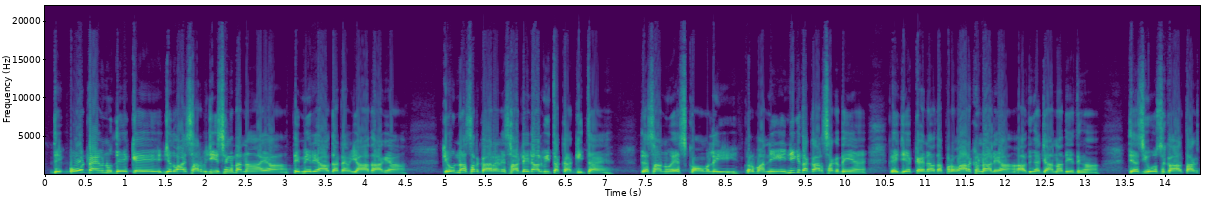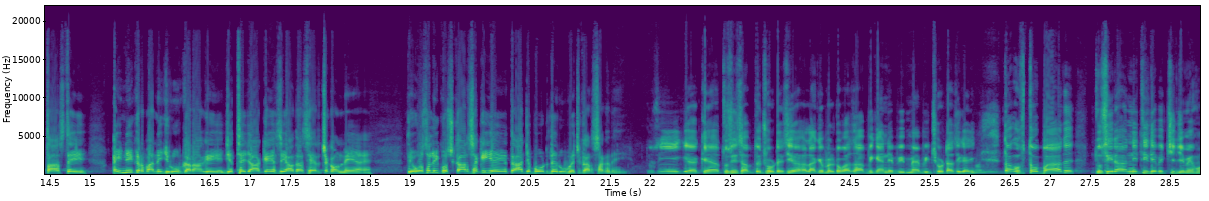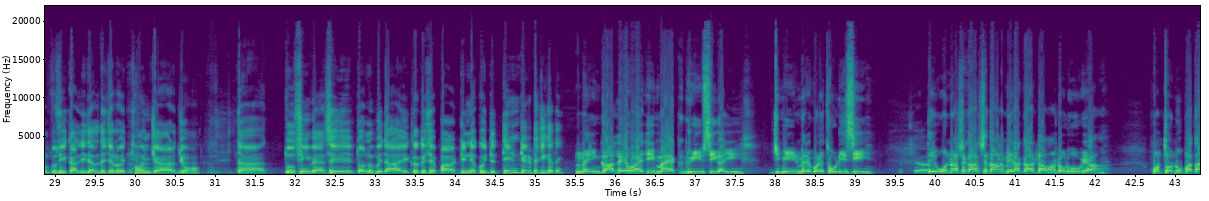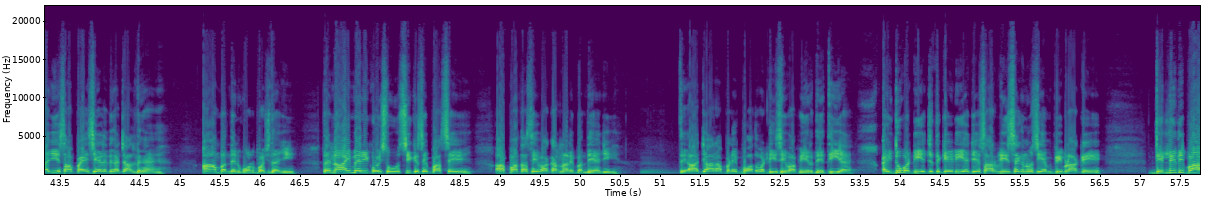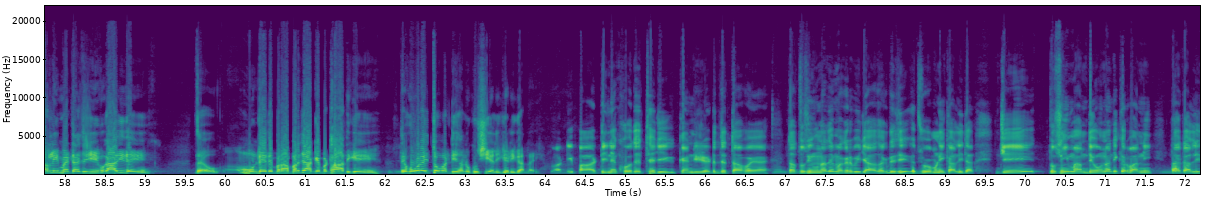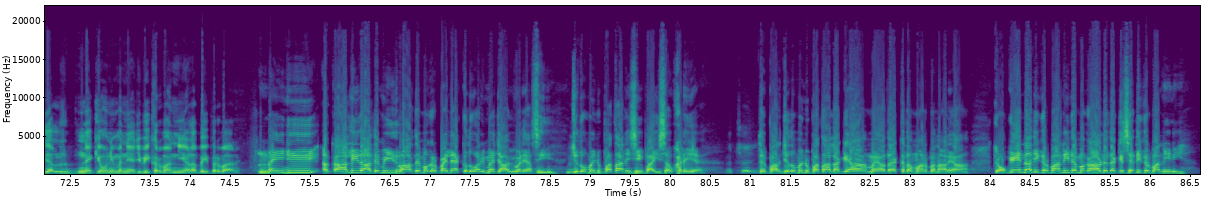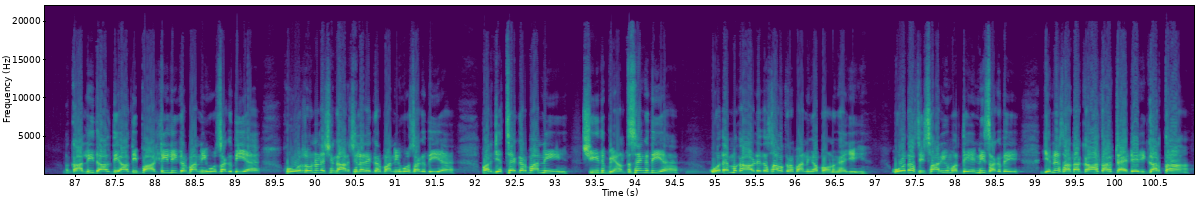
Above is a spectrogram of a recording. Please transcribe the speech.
ਤੇ ਉਹ ਟਾਈਮ ਨੂੰ ਦੇਖ ਕੇ ਜਦੋਂ ਅੱਜ ਸਰਬਜੀਤ ਸਿੰਘ ਦਾ ਨਾਂ ਆਇਆ ਤੇ ਮੇਰੇ ਆਪ ਦਾ ਟਾਈਮ ਯਾਦ ਆ ਗਿਆ ਕਿ ਉਹਨਾਂ ਸਰਕਾਰਾਂ ਨੇ ਸਾਡੇ ਨਾਲ ਵੀ ਧੱਕਾ ਕੀਤਾ ਹੈ ਤੇ ਸਾਨੂੰ ਇਸ ਕੌਮ ਲਈ ਕੁਰਬਾਨੀ ਇੰਨੀ ਕੁ ਤਾਂ ਕਰ ਸਕਦੇ ਆ ਕਿ ਜੇ ਕਹਿੰਦਾ ਉਹਦਾ ਪਰਿਵਾਰ ਖੰਡਾ ਲਿਆ ਆਪਦੀਆਂ ਜਾਨਾਂ ਦੇ ਦਿੱਤੀਆਂ, ਤੇ ਅਸੀਂ ਉਸ ਅਕਾਲ ਤਖਤ ਵਾਸਤੇ ਇੰਨੀ ਕੁਰਬਾਨੀ ਜ਼ਰੂਰ ਕਰਾਂਗੇ ਜਿੱਥੇ ਜਾ ਕੇ ਅਸੀਂ ਆਪਦਾ ਸਿਰ ਝੁਕਾਉਂਦੇ ਆ ਤੇ ਉਸ ਲਈ ਕੁਝ ਕਰ ਸਕੀਏ ਤੇ ਅੱਜ ਵੋਟ ਦੇ ਰੂਪ ਵਿੱਚ ਕਰ ਸਕਦੇ ਹਾਂ ਜੀ। ਤੁਸੀਂ ਕ- ਕਿਹਾ ਤੁਸੀਂ ਸਭ ਤੋਂ ਛੋਟੇ ਸੀ ਹਾਲਾਂਕਿ ਬਲਟੋਹਾ ਸਾਹਿਬ ਵੀ ਕਹਿੰਦੇ ਵੀ ਮੈਂ ਵੀ ਛੋਟਾ ਸੀਗਾ ਜੀ। ਤਾਂ ਉਸ ਤੋਂ ਬਾਅਦ ਤੁਸੀਂ ਰਾਜਨੀਤੀ ਦੇ ਵਿੱਚ ਜਿਵੇਂ ਹੁਣ ਤੁਸੀਂ ਅਕਾਲੀ ਦਲ ਦੇ ਚਲੋ ਇੱਥੋਂ ਇੰਚਾਰਜ ਹੋ ਤਾਂ ਤੁਸੀਂ ਵੈਸੇ ਤੁਹਾਨੂੰ ਵਿਧਾਇਕ ਕਿਸੇ ਪਾਰਟੀ ਨੇ ਕੋਈ ਦਿੱਤੀ ਨਹੀਂ ਟਿਕਟ ਜੀ ਕਦੇ? ਨਹੀਂ ਗੱਲ ਇਹ ਹੋਇਆ ਜੀ ਮੈਂ ਇੱਕ ਗਰੀਬ ਸੀਗਾ ਜੀ। ਜ਼ਮੀਨ ਮੇਰੇ ਕੋਲੇ ਥੋੜੀ ਸੀ। ਅੱਛਾ। ਤੇ ਉਹਨਾਂ ਸੰਘਰਸ਼ਦਾਨ ਮੇਰਾ ਘਰ ਡਾਵਾਂਡੋਲ ਹੋ ਗਿਆ। ਹੁਣ ਤੁਹਾਨੂੰ ਪਤਾ ਜੀ ਸਭ ਪੈਸੇ ਵਾਲੇ ਦੀਆਂ ਚੱਲਦੀਆਂ ਹੈ। ਆਮ ਬੰਦੇ ਨੂੰ ਕੌਣ ਪੁੱਛਦਾ ਜੀ? ਤੇ ਨਾ ਹੀ ਮੇਰੀ ਕੋਈ ਸੋਚ ਸੀ ਕਿਸੇ ਪਾਸੇ। ਆਪਾਂ ਤਾਂ ਸੇਵਾ ਕਰਨ ਵਾਲੇ ਬੰਦੇ ਆ ਜੀ। ਤੇ ਅੱਜ ਆ ਰੱਬ ਨੇ ਬਹੁਤ ਵੱਡੀ ਸੇਵਾ ਫੇਰ ਦਿੱਤੀ ਹੈ। ਐਦੋਂ ਵੱਡੀ ਇੱਜ਼ਤ ਕਿਹੜੀ ਹੈ? ਜੇ ਸਰਬਜੀਤ ਸਿੰਘ ਨੂੰ ਅਸੀਂ ਐਮਪੀ ਬਣਾ ਕੇ ਦਿੱਲੀ ਦੀ ਪਾਰਲੀਮੈਂਟ 'ਚ ਜੀਵ ਗਾਂਧੀ ਦੇ ਤੇ ਮੁੰਡੇ ਦੇ ਬਰਾਬਰ ਜਾ ਕੇ ਬਿਠਾ ਦਈਏ ਤੇ ਹੋਰ ਇਸ ਤੋਂ ਵੱਡੀ ਸਾਨੂੰ ਖੁਸ਼ੀ ਵਾਲੀ ਕਿਹੜੀ ਗੱਲ ਹੈ ਜੀ? ਤੁਹਾਡੀ ਪਾਰਟੀ ਨੇ ਖੁਦ ਇੱਥੇ ਜੀ ਕੈਂਡੀਡੇਟ ਦਿੱਤਾ ਹੋਇਆ ਹੈ। ਤਾਂ ਤੁਸੀਂ ਉਹਨਾਂ ਦੇ ਮਗਰ ਵੀ ਜਾ ਸਕਦੇ ਸੀ ਸ਼੍ਰੋਮਣੀ ਅਕਾਲੀ ਦਲ। ਜੇ ਤੁਸੀਂ ਮੰਨਦੇ ਹੋ ਉਹਨਾਂ ਦੀ ਕੁਰਬਾਨੀ ਤਾਂ ਅਕਾਲੀ ਦਲ ਨੇ ਕਿਉਂ ਨਹੀਂ ਮੰਨਿਆ ਜੀ ਵੀ ਕੁਰਬਾਨੀ ਵਾਲਾ ਬਈ ਪਰਿਵਾਰ? ਨਹੀਂ ਜੀ ਅਕਾਲੀ ਦਲ ਦੇ ਉਮੀਦਵਾਰ ਦੇ ਮਗਰ ਪਹਿਲਾਂ ਇੱਕ ਦੋ ਵਾਰੀ ਮੈਂ ਜਾ ਵੀ ਵੜਿਆ ਸੀ। ਜਦੋਂ ਮੈਨੂੰ ਪਤਾ ਨਹੀਂ ਸੀ ਭਾਈ ਸਾਹਿਬ ਖੜੇ ਆ। ਤੇ ਪਰ ਜਦੋਂ ਮੈਨੂੰ ਪਤਾ ਲੱਗਿਆ, ਮੈਂ ਉਹਦਾ ਇੱਕਦਮ ਮਨ ਬਣਾ ਲਿਆ। ਕਿਉਂਕਿ ਇਹਨਾਂ ਦੀ ਕੁਰਬਾਨੀ ਦੇ ਮੁਕਾਬਲੇ ਤਾਂ ਕਿਸੇ ਦੀ ਕੁਰਬਾਨੀ ਨਹੀਂ। ਅਕਾਲੀ ਦਲ ਦੀ ਆਪਦੀ ਪਾਰਟੀ ਲਈ ਕੁਰਬਾਨੀ ਹੋ ਸਕਦੀ ਹੈ। ਹੋਰ ਉਹਨਾਂ ਨੇ ਸੰਘਰਸ਼ ਲੜੇ ਕੁਰਬਾਨੀ ਹੋ ਸਕਦੀ ਹੈ। ਪਰ ਜਿੱਥੇ ਕੁਰਬਾਨੀ ਸ਼ਹੀਦ ਬੇਅੰਤ ਸਿੰਘ ਦੀ ਹੈ, ਉਹਦੇ ਮੁਕਾਬਲੇ ਤਾਂ ਸਭ ਕੁਰਬਾਨੀਆਂ ਪਾਉਣੀਆਂ ਜੀ। ਉਹ ਤਾਂ ਅਸੀਂ ਸਾਰੀ ਉਮਰ ਦੇ ਨਹੀਂ ਸਕਦੇ। ਜਿਹਨੇ ਸਾਡਾ ਕਾਲ ਤੱਕ ਟੈਡੇਰੀ ਕਰਤਾ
